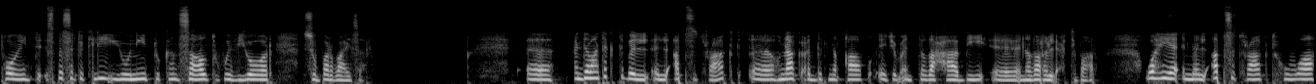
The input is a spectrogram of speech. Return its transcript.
point specifically, you need to consult with your supervisor. عندما تكتب ال abstract هناك عدة نقاط يجب أن تضعها بنظر الاعتبار وهي أن ال abstract هو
